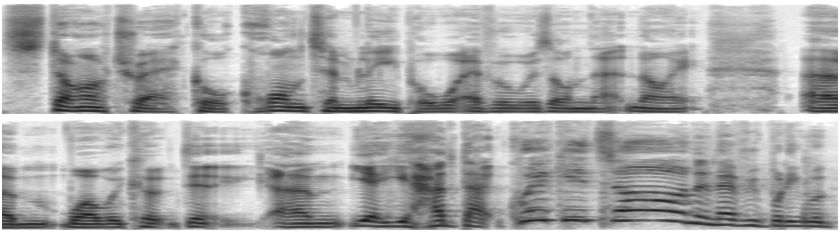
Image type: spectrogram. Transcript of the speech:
Star Trek or Quantum Leap or whatever was on that night um, while we cooked it. Um, yeah, you had that quick, it's on, and everybody would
